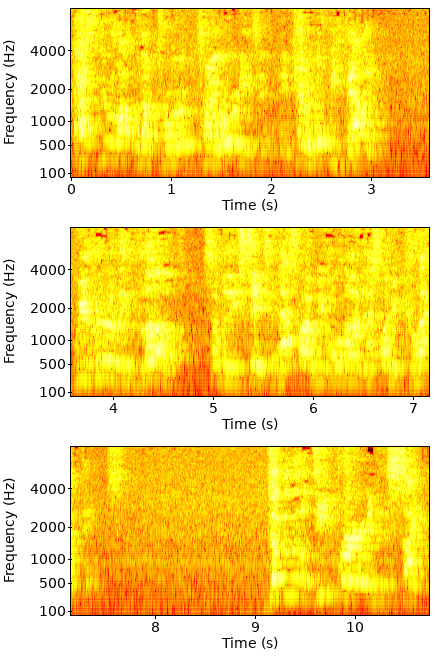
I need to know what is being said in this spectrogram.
has to do a lot with our priorities and, and kind of what we value. We literally love some of these things, and that's why we hold on, that's why we collect things. Dug a little deeper into the psych-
